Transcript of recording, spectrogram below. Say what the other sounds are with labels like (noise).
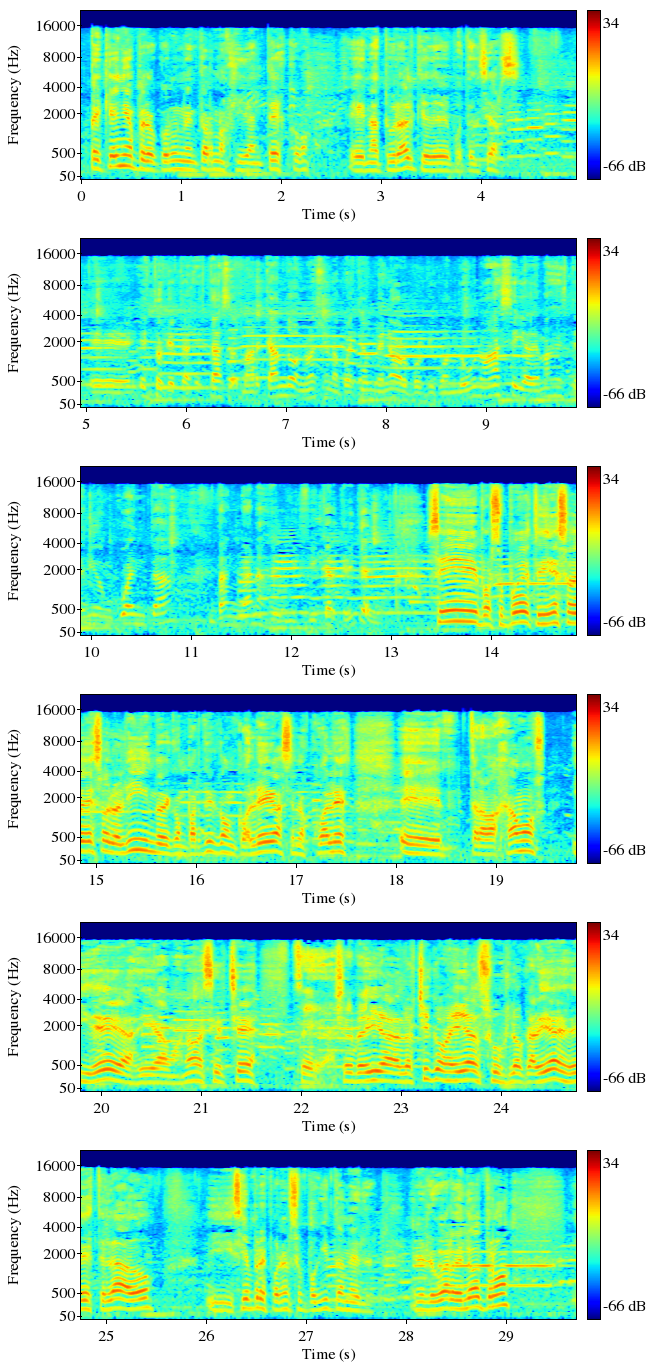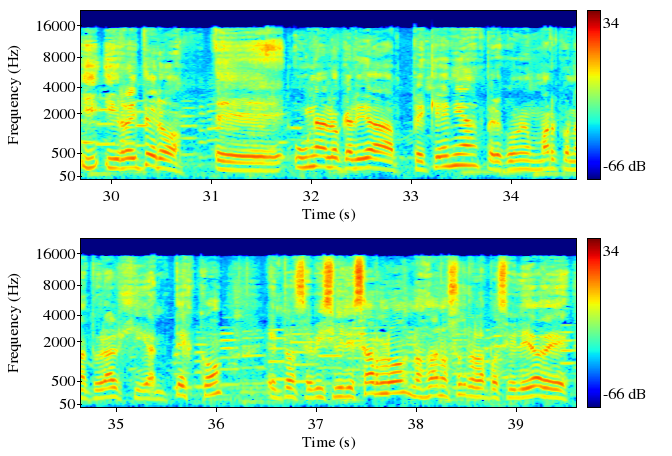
pequeño pero con un entorno gigantesco, eh, natural que debe potenciarse. Eh, esto que estás marcando no es una cuestión menor, porque cuando uno hace y además es tenido en cuenta, dan ganas de unificar criterios. Sí, por supuesto, y eso, eso es lo lindo de compartir con colegas en los cuales trabajamos ideas, digamos, ¿no? Decir, che, ayer veía, los chicos veían sus localidades de este lado y siempre es ponerse un poquito en el, lugar del otro. Y, reitero, eh, una localidad pequeña, pero con un marco natural gigantesco. Entonces, visibilizarlo nos da a nosotros la posibilidad de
